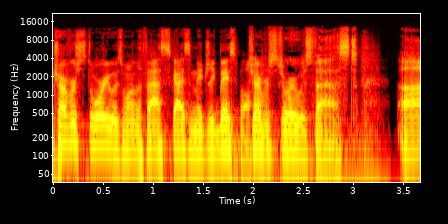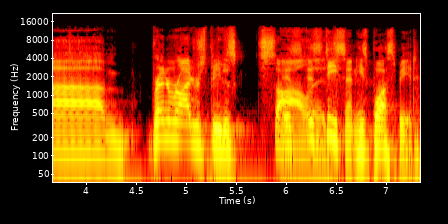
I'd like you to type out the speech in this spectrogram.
Trevor Story was one of the fastest guys in Major League Baseball. Trevor Story was fast. Um, Brendan Rodgers' speed is It's, solid. it's decent. He's plus speed.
